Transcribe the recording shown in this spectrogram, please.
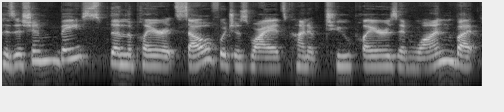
position based than the player itself, which is why it's kind of two players in one. But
